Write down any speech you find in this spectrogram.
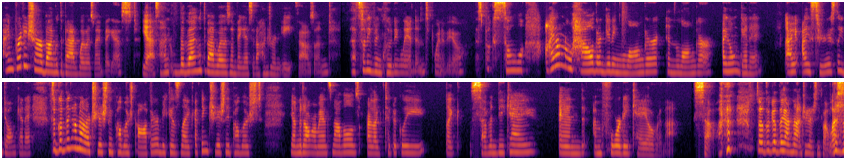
I'm pretty sure Bang with the Bad Boy was my biggest. Yes, the Bang with the Bad Boy was my biggest at 108,000. That's not even including Landon's point of view. This book's so long. I don't know how they're getting longer and longer. I don't get it. I, I seriously don't get it. It's a good thing I'm not a traditionally published author because like I think traditionally published young adult romance novels are like typically like 70k and I'm 40k over that. So, so it's a good thing I'm not traditionally published.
